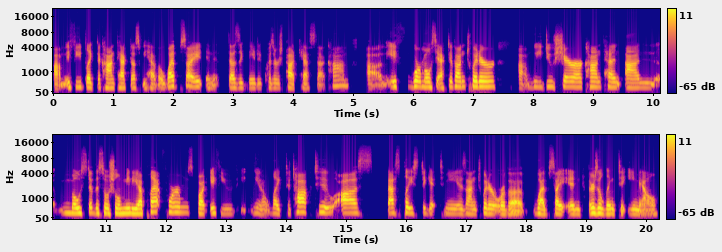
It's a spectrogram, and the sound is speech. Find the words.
um, if you'd like to contact us, we have a website and it's designated.quizzerspodcast.com. Um, if we're most active on Twitter, uh, we do share our content on most of the social media platforms. But if you you know like to talk to us, best place to get to me is on Twitter or the website, and there's a link to email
